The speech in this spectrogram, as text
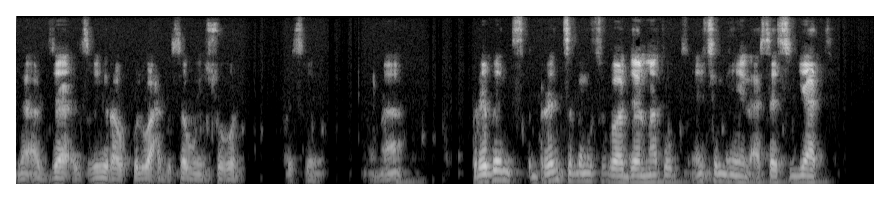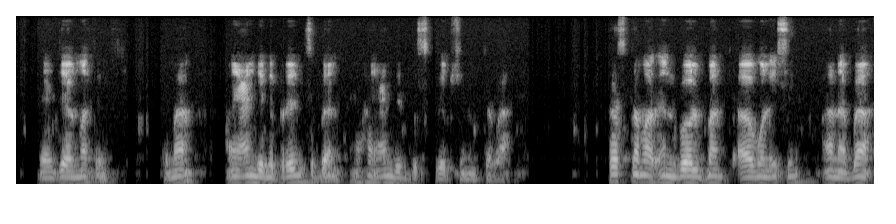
لأجزاء صغيرة وكل واحد يسوي شغل صغير تمام؟ Principles of agile methods. إيش اللي هي الأساسيات ل agile methods تمام؟ هاي عندي ال principle وهي عندي ال description تبعها. Customer involvement أول شيء أنا ب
